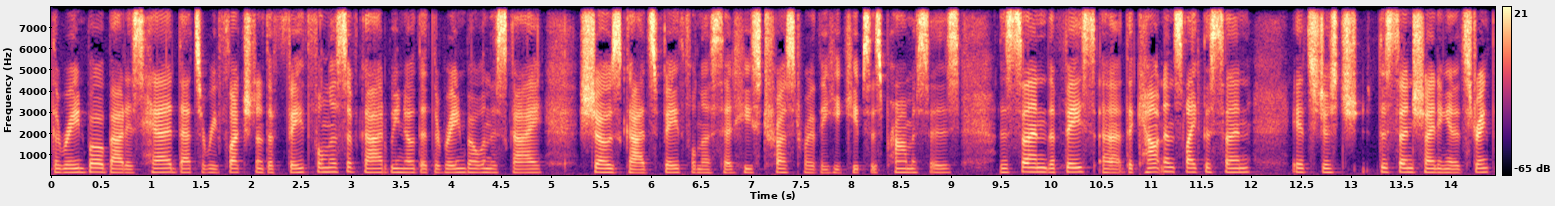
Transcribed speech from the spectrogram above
the rainbow about his head, that's a reflection of the faithfulness of God. We know that the rainbow in the sky shows God's faithfulness, that he's trustworthy, he keeps his promises. The sun, the face, uh, the countenance like the sun, it's just the sun shining in its strength.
